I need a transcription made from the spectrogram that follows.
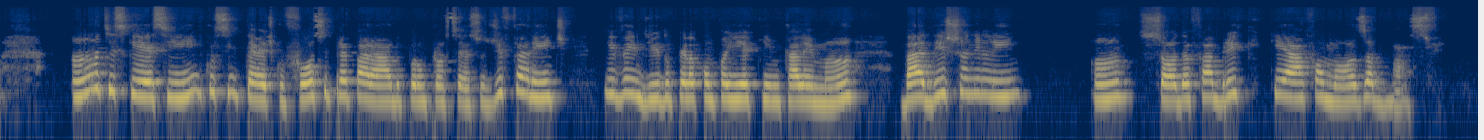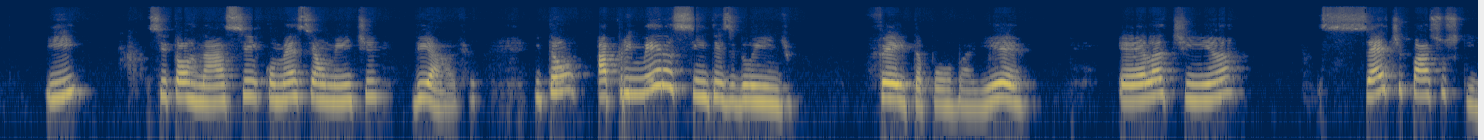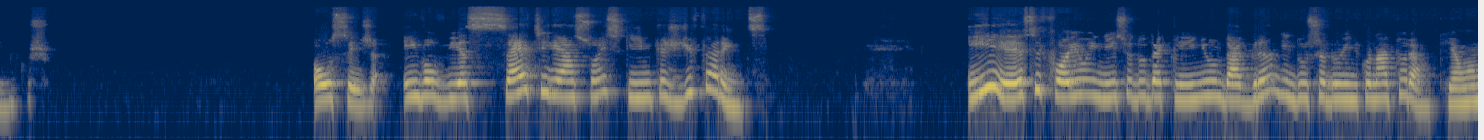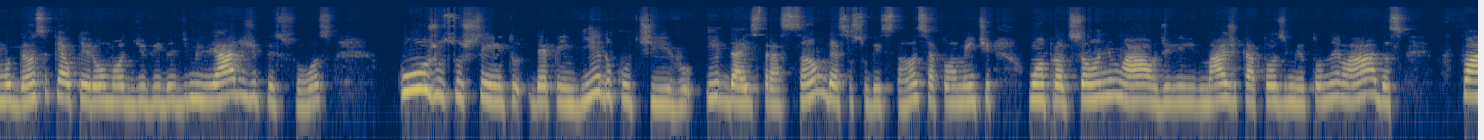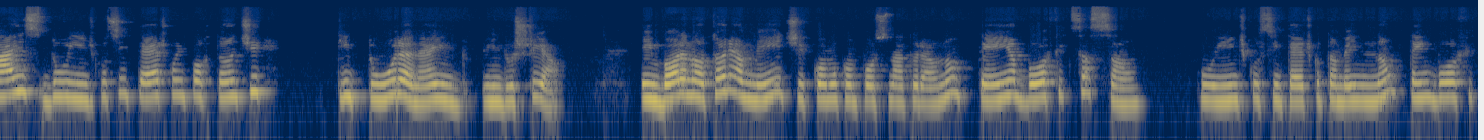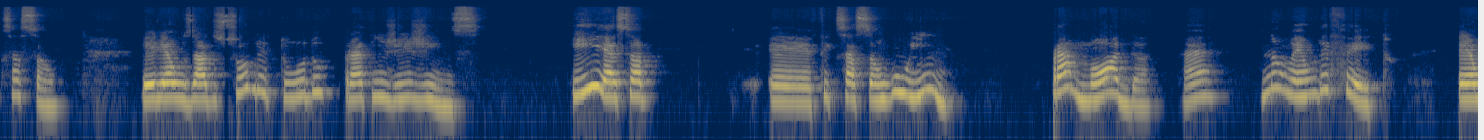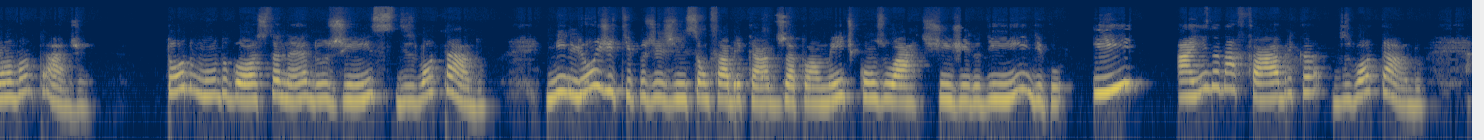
antes que esse índico sintético fosse preparado por um processo diferente e vendido pela companhia química alemã Badische und Soda Fabrik, que é a famosa BASF, e se tornasse comercialmente viável. Então, a primeira síntese do índio feita por Bayer, ela tinha sete passos químicos. Ou seja, envolvia sete reações químicas diferentes. E esse foi o início do declínio da grande indústria do índico natural, que é uma mudança que alterou o modo de vida de milhares de pessoas, cujo sustento dependia do cultivo e da extração dessa substância. Atualmente, uma produção anual de mais de 14 mil toneladas faz do índico sintético uma importante tintura né, industrial. Embora notoriamente, como composto natural, não tenha boa fixação, o índico sintético também não tem boa fixação. Ele é usado sobretudo para atingir jeans. E essa é, fixação ruim para moda né, não é um defeito, é uma vantagem. Todo mundo gosta né, dos jeans desbotado. Milhões de tipos de jeans são fabricados atualmente com zoarte tingido de índigo e ainda na fábrica desbotado.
